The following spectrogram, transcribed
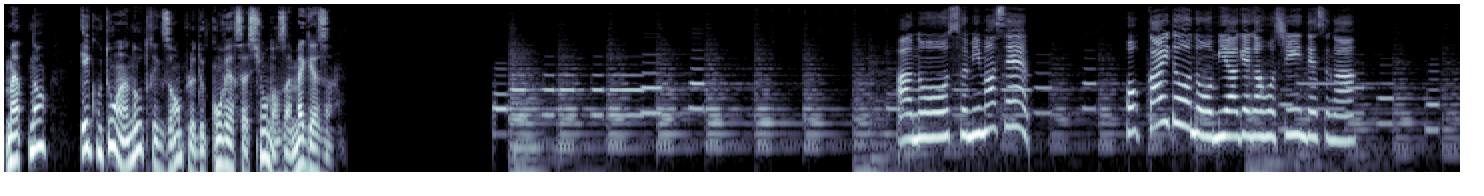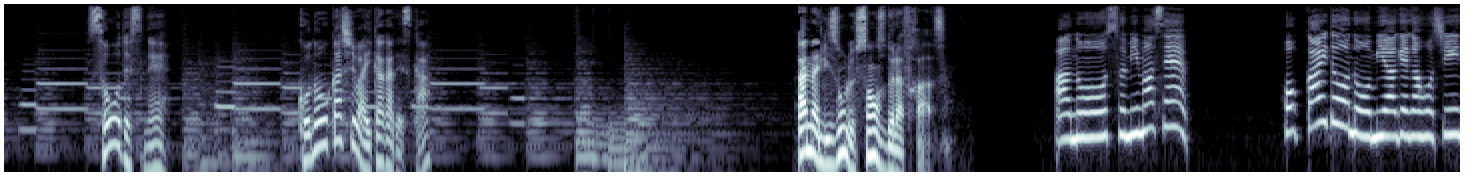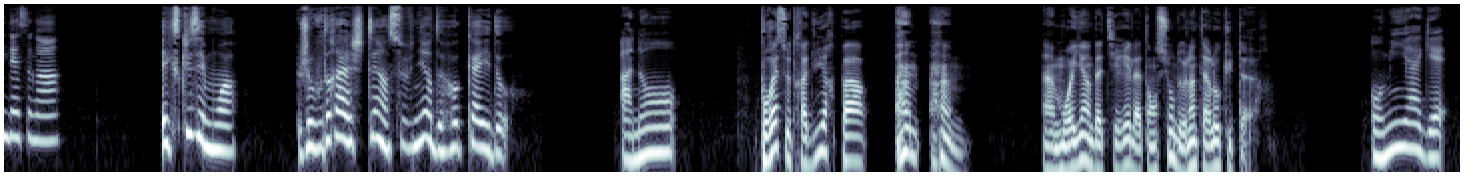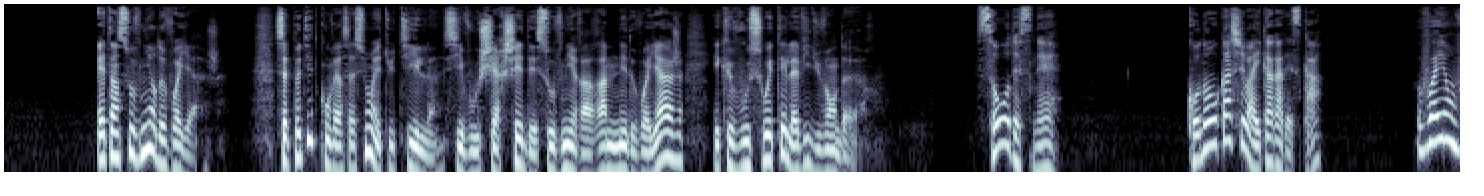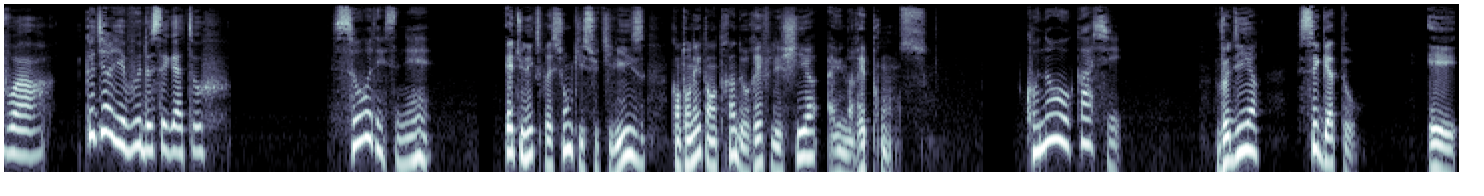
Maintenant, écoutons un autre exemple de conversation dans un magasin. あのすみません北海道のお土産が欲しいんですがそうですね このお菓子はいかがですか Analysons le sens de la phrase. あのすみません北海道のお土産が欲しいんですが Excusez-moi, je voudrais acheter un souvenir de Hokkaido. あの pourrait se traduire par un moyen d'attirer l'attention de l'interlocuteur. お土産 Est un souvenir de voyage. Cette petite conversation est utile si vous cherchez des souvenirs à ramener de voyage et que vous souhaitez l'avis du vendeur. Voyons voir. Que diriez-vous de ces gâteaux? est une expression qui s'utilise quand on est en train de réfléchir à une réponse. Veut dire ces gâteaux et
